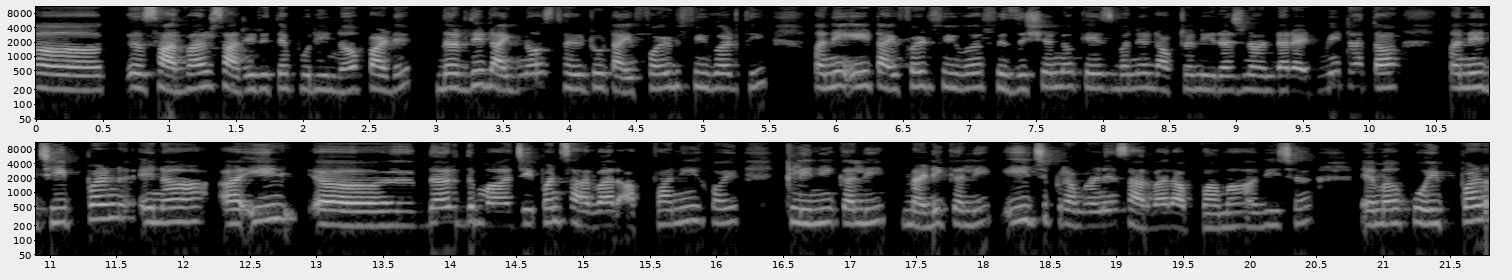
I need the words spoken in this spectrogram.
સારવાર સારી રીતે પૂરી ન પાડે. દર્દી ડાયગ્નોઝ થયું હતું ટાઇફોઇડ ફીવરથી અને એ ટાઇફોઇડ ફીવર ફિઝિશિયનનો કેસ બને, ડૉક્ટર નીરજના અંડર એડમિટ હતા અને જે પણ એના એ દર્દમાં જે પણ સારવાર આપવાની હોય ક્લિનિકલી, મેડિકલી, એ જ પ્રમાણે સારવાર આપવામાં આવી છે. એમાં કોઈ પણ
